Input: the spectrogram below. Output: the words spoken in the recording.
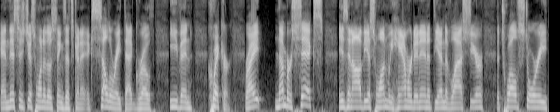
And this is just one of those things that's going to accelerate that growth even quicker, right? Number six is an obvious one. We hammered it in at the end of last year. The 12 story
